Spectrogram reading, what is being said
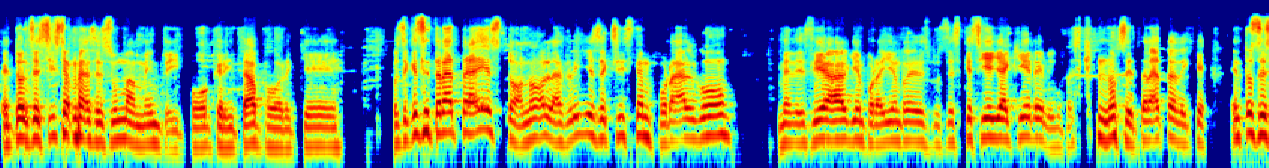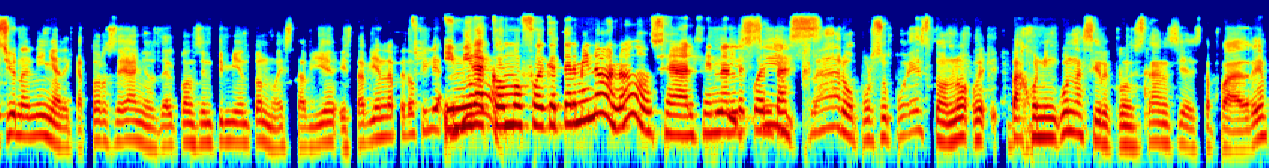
Entonces sí se me hace sumamente hipócrita porque, pues de qué se trata esto, ¿no? Las leyes existen por algo me decía alguien por ahí en redes, pues es que si ella quiere, digo, pues que no se trata de que, entonces si una niña de 14 años del consentimiento no está bien, está bien la pedofilia. Y mira cómo fue que terminó, ¿no? O sea, al final de cuentas. claro, por supuesto, ¿no? Eh, bajo ninguna circunstancia está padre,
